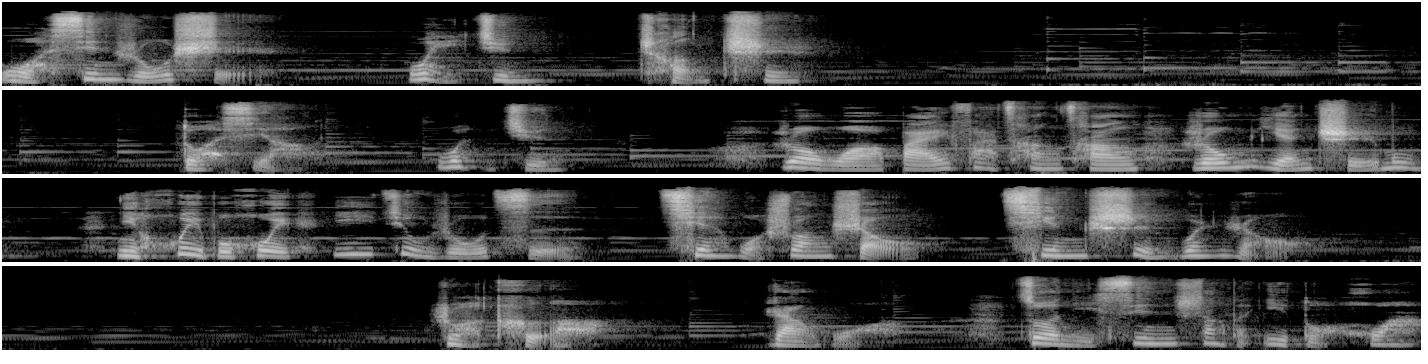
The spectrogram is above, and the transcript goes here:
我心如始，为君成痴。多想问君：若我白发苍苍，容颜迟暮，你会不会依旧如此，牵我双手，轻视温柔？若可，让我做你心上的一朵花，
